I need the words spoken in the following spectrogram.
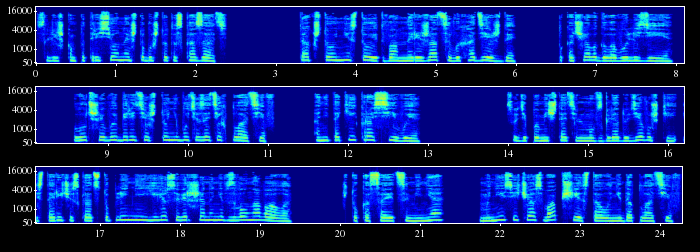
слишком потрясенная, чтобы что-то сказать. Так что не стоит вам наряжаться в их одежды, покачала головой Лизея. Лучше выберите что-нибудь из этих платьев. Они такие красивые. Судя по мечтательному взгляду девушки, историческое отступление ее совершенно не взволновало. Что касается меня, мне сейчас вообще стало не до платьев.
